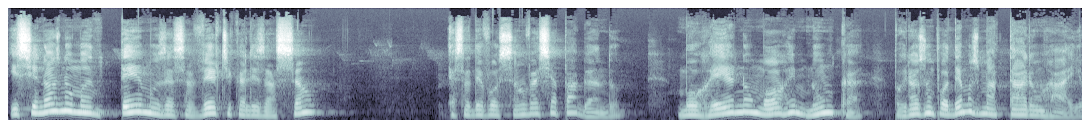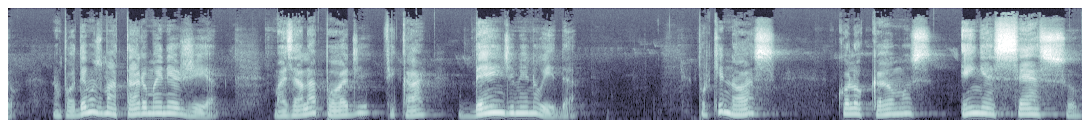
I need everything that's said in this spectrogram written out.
E se nós não mantemos essa verticalização, essa devoção vai se apagando. Morrer não morre nunca, porque nós não podemos matar um raio, não podemos matar uma energia, mas ela pode ficar bem diminuída. Porque nós colocamos em excesso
